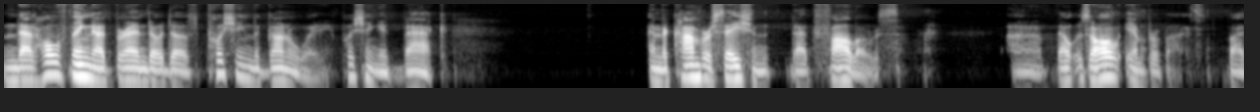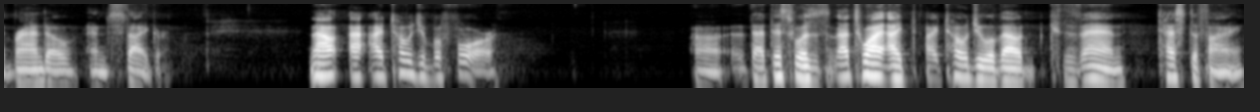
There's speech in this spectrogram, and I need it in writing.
And that whole thing that Brando does, pushing the gun away, pushing it back, and the conversation that follows, uh, that was all improvised by Brando and Steiger. Now, I, I told you before uh, that this was, that's why I, I told you about Kazan testifying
